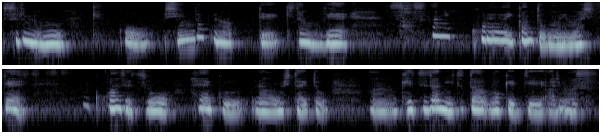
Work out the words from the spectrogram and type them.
するのも結構しんどくなってきたのでさすがにこれはいかんと思いまして股関節を早く治したいとあの決断に至ったわけであります。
